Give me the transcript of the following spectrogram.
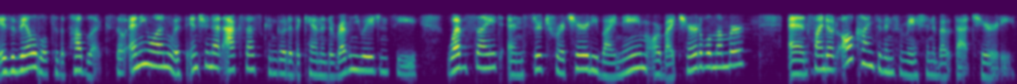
is available to the public. So anyone with internet access can go to the Canada Revenue Agency website and search for a charity by name or by charitable number and find out all kinds of information about that charity.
